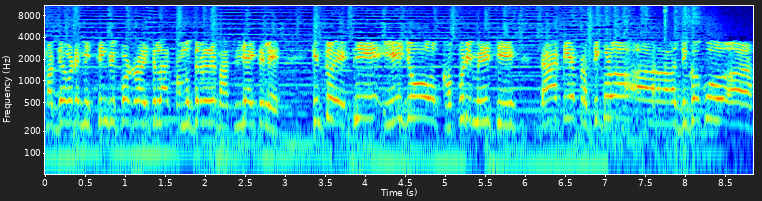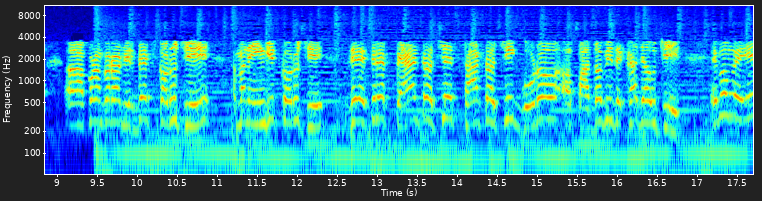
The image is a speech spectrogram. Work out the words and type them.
ମଧ୍ୟ ଗୋଟେ ମିସିଂ ରିପୋର୍ଟ ରହିଥିଲା ସମୁଦ୍ରରେ ଭାସି ଯାଇଥିଲେ। କିନ୍ତୁ ଏଠି ଏଇ ଯୋଉ ଖପୁରୀ ମିଳିଛି ତାହା ଟିକେ ପ୍ରତିକୂଳ ଅ, ଦିଗକୁ ଅ, ଆପଣଙ୍କର ନିର୍ଦ୍ଦେଶ କରୁଛି ମାନେ ଇଙ୍ଗିତ କରୁଛି ଯେ ଏଥିରେ ପ୍ୟାଣ୍ଟ ଅଛି ସାର୍ଟ ଅଛି ଗୋଡ ଆଉ ପାଦ ବି ଦେଖାଯାଉଛି। ଏବଂ ଏ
